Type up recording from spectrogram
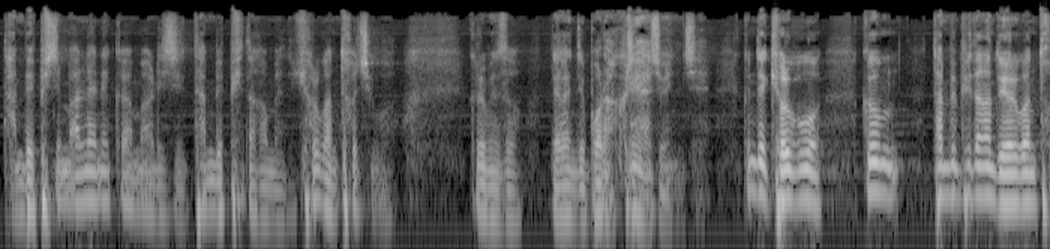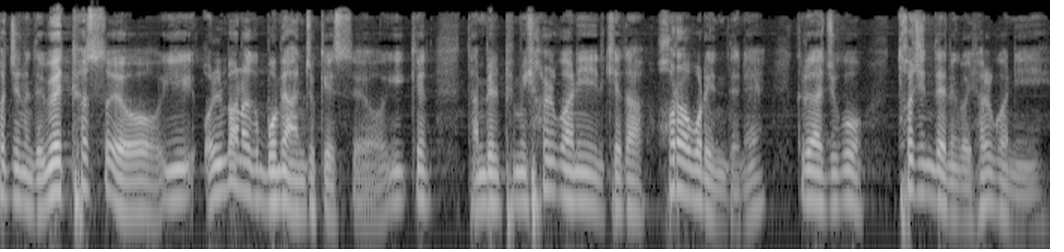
담배 피지 말라니까 말이지. 담배 피다 가 면 혈관 터지고 그러면서 내가 이제 뭐라 그래야죠 이제. 근데 결국 그럼 담배 피다가 뇌혈관 터지는데 왜 폈어요? 이 얼마나 그 몸에 안 좋겠어요. 이렇게 담배를 피면 혈관이 이렇게 다 헐어버린다네. 그래가지고 터진다는 거 혈관이.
